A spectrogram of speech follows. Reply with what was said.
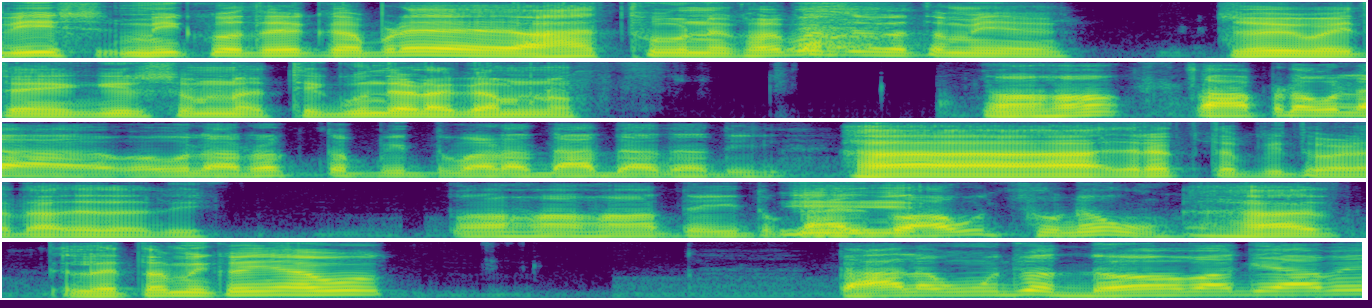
વીસ મીકો તો એક આપણે હાથું ને ખબર છે તમે જોયું હોય તો ગીર સોમનાથથી ગુંદાળા ગામનો. હા હા. તો ઓલા ઓલા રક્તપિત્ત વાળા દાદા દાદી. હા રક્તપિત્ત વાળા દાદા દાદી. હા હા હા. તો એ તો કાલ તો આવું જ છું ને હું. હા એટલે તમે કઈ આવો? કાલે હું જો દસ વાગે આવે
